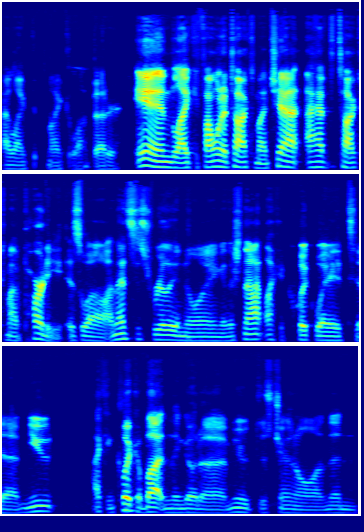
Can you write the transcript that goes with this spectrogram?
I like this mic a lot better. And like if I want to talk to my chat, I have to talk to my party as well. And that's just really annoying. And there's not like a quick way to mute. I can click a button, then go to mute this channel, and then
